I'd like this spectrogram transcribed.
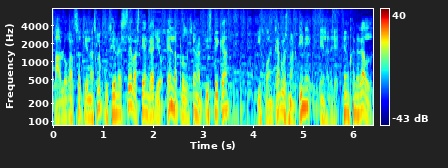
Pablo Gazzotti en las locuciones, Sebastián Gallo en la producción artística y Juan Carlos Martini en la dirección general.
